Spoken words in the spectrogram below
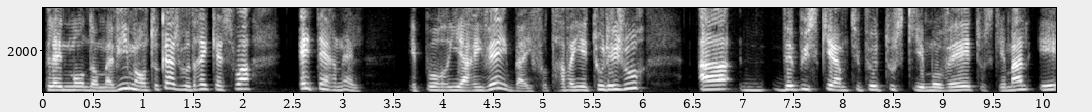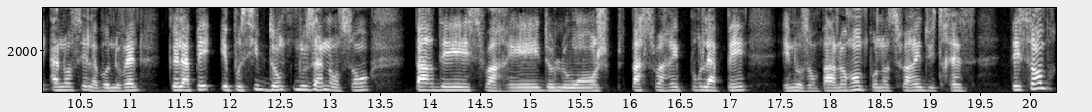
pleinement dans ma vie, mais en tout cas, je voudrais qu'elle soit éternelle. Et pour y arriver, ben, il faut travailler tous les jours à débusquer un petit peu tout ce qui est mauvais, tout ce qui est mal, et annoncer la bonne nouvelle que la paix est possible. Donc nous annonçons par des soirées de louanges, par soirée pour la paix, et nous en parlerons pour notre soirée du 13 décembre,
